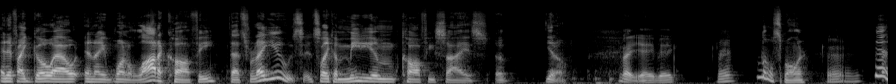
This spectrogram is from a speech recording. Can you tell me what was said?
And if I go out and I want a lot of coffee, that's what I use. It's like a medium coffee size of, you know, Not yay big, right? a little smaller. Yeah.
